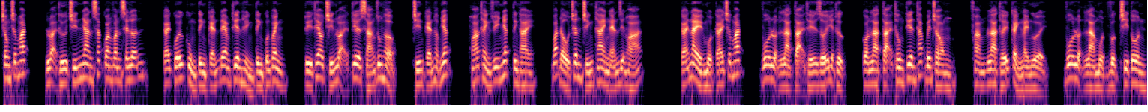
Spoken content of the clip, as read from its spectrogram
Trong trước mắt, loại thứ chín nhan sắc quang văn xen lẫn, cái cuối cùng tinh kén đem thiên hình tinh quân quanh, tùy theo chín loại tia sáng dung hợp, chín kén hợp nhất, hóa thành duy nhất tinh thai, bắt đầu chân chính thai nén diễn hóa. Cái này một cái trước mắt, vô luận là tại thế giới hiện thực, còn là tại thông tin tháp bên trong, phàm là thấy cảnh này người, vô luận là một vực chi tôn,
